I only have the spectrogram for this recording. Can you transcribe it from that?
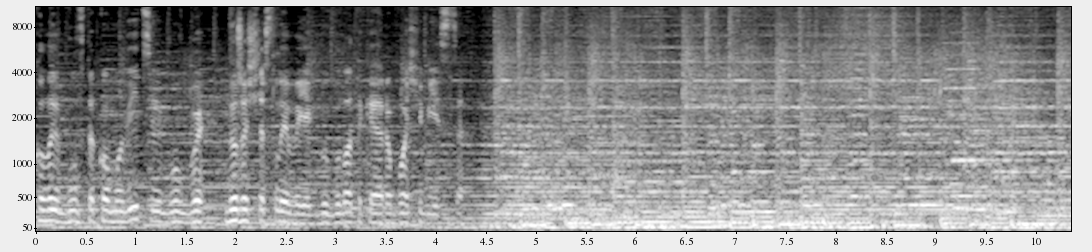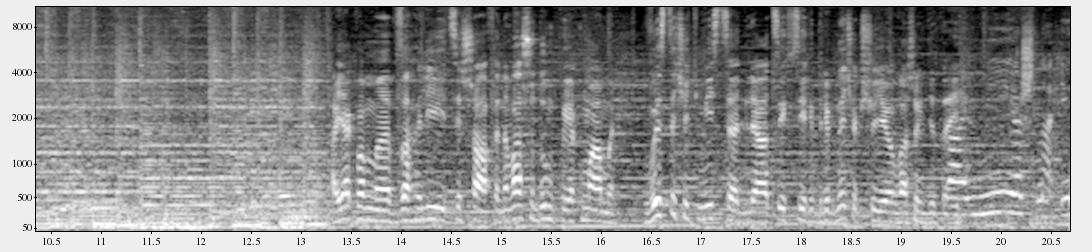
коли був в такому віці, був би дуже щасливий, якби було таке робоче місце. як вам е, взагалі ці шафи? На вашу думку, як мами, вистачить місця для цих всіх дрібничок, що є у ваших дітей? Конечно. И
